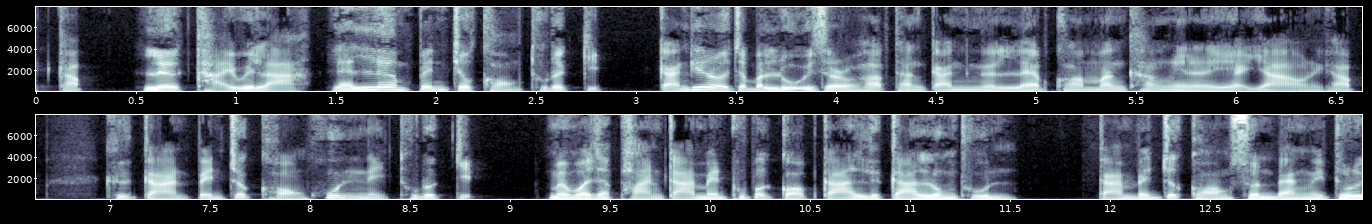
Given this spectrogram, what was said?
7 ครับ เลิกขายเวลาและเริ่มเป็นเจ้าของธุรกิจ การที่เราจะบรรลุอิสรภาพทางการเงินและความมั่งคั่งในระยะยาวนะครับ คือการเป็นเจ้าของหุ้นในธุรกิจ ไม่ว่าจะผ่านการเป็นผู้ประกอบการหรือการลงทุน การเป็นเจ้าของส่วนแบ่งในธุร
